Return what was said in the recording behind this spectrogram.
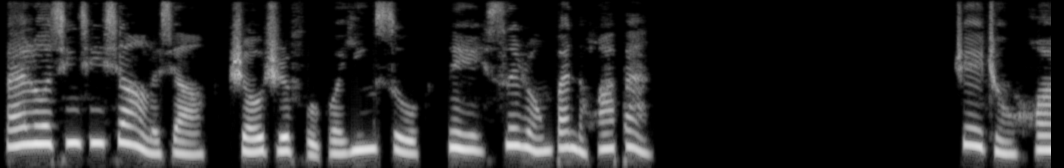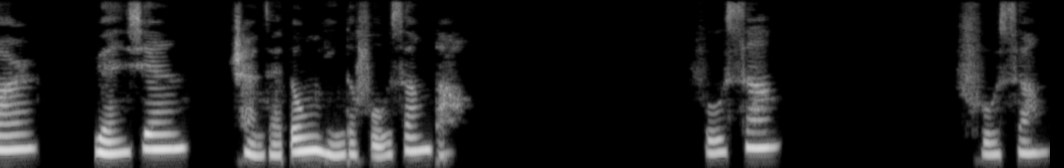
白罗轻轻笑了笑，手指抚过罂粟那丝绒般的花瓣。这种花儿原先产在东瀛的扶桑岛。扶桑，扶桑，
